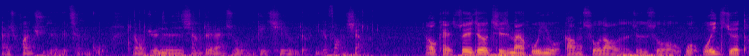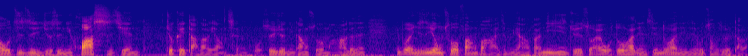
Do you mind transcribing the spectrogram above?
来去换取这个成果。那我觉得这是相对来说我们可以切入的一个方向。OK，所以就其实蛮呼应我刚刚说到的，就是说我我一直觉得投资自己就是你花时间就可以达到一样成果。所以就你刚刚说嘛，他可能不管你是用错方法还是怎么样，反正你一直觉得说，哎，我多花点时间，多花点时间，我总是会达到。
